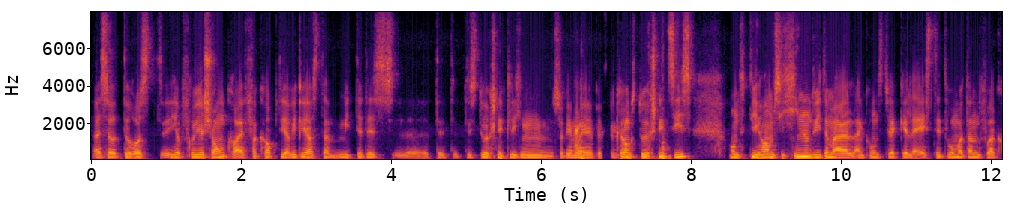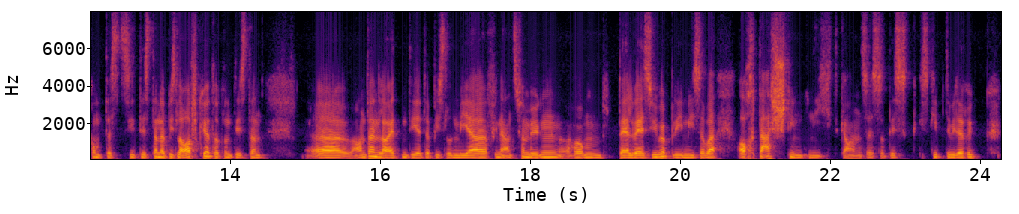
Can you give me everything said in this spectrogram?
Also du hast, ich habe früher schon Käufer gehabt, die ja wirklich aus der Mitte des, äh, des durchschnittlichen, sage ich mal, Bevölkerungsdurchschnitts ist und die haben sich hin und wieder mal ein Kunstwerk geleistet, wo man dann vorkommt, dass sie das dann ein bisschen aufgehört hat und das dann äh, anderen Leuten, die halt ein bisschen mehr Finanzvermögen haben, teilweise überblieben ist. Aber auch das stimmt nicht ganz. Also das, es gibt ja wieder Rück,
